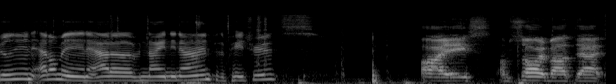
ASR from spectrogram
Julian Edelman out of 99 for the Patriots. All right, Ace. I'm sorry about that.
